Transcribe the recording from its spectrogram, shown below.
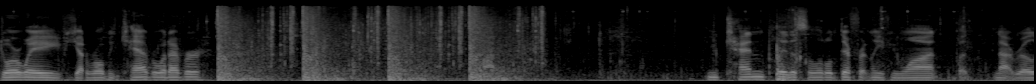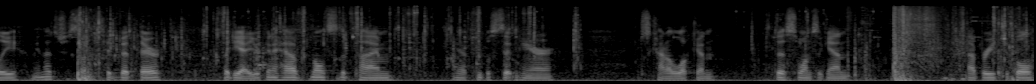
doorway if you got a rolling cab or whatever. You can play this a little differently if you want, but not really. I mean, that's just some tidbit there. But yeah, you're going to have most of the time, you have people sitting here, just kind of looking. This, once again, not breachable.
